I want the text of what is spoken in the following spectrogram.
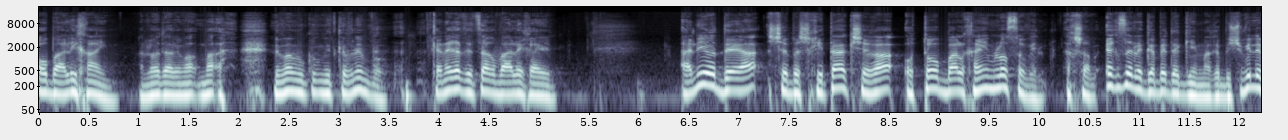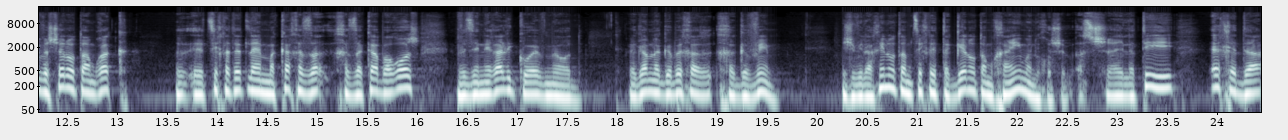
או בעלי חיים, אני לא יודע למה, מה, למה מתכוונים פה. כנראה זה צער בעלי חיים. אני יודע שבשחיטה הכשרה אותו בעל חיים לא סובל. עכשיו, איך זה לגבי דגים? הרי בשביל לבשל אותם רק אה, צריך לתת להם מכה חז... חזקה בראש, וזה נראה לי כואב מאוד. וגם לגבי. חגבים. בשביל להכין אותם צריך לטגן אותם חיים, אני חושב. אז שאלתי היא, איך אדע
